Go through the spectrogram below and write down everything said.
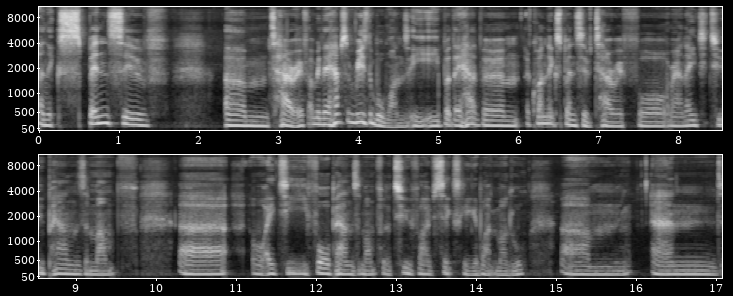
an expensive um, tariff. I mean, they have some reasonable ones, EE, but they have um, a quite an expensive tariff for around eighty-two pounds a month uh, or eighty-four pounds a month for the two five six gigabyte model, um, and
